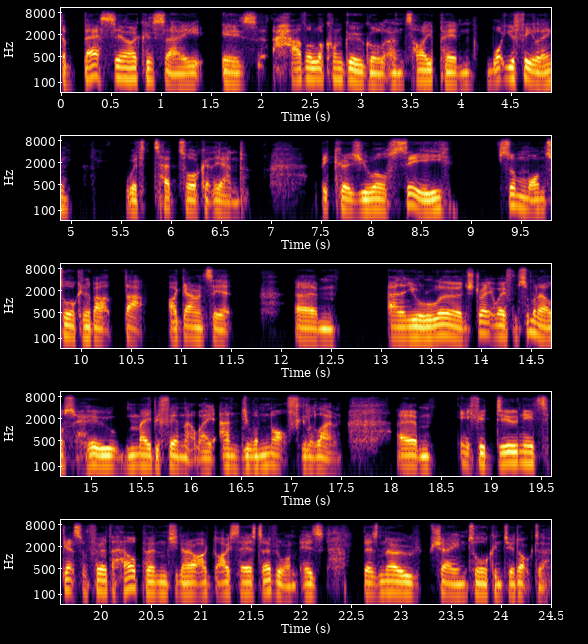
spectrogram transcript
the best thing I can say is have a look on Google and type in what you're feeling with TED Talk at the end, because you will see someone talking about that. I guarantee it. Um, and then you'll learn straight away from someone else who may be feeling that way, and you will not feel alone. Um, if you do need to get some further help, and you know, I, I say this to everyone: is there's no shame talking to your doctor.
